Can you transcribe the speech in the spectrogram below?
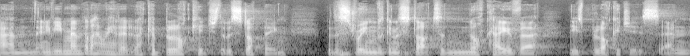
Um, and if you remember that, we had a, like a blockage that was stopping, but the stream was going to start to knock over these blockages. And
